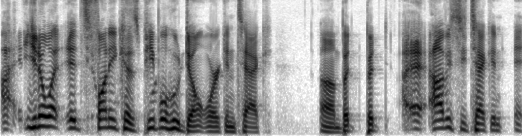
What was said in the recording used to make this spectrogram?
I, you know what? It's funny because people who don't work in tech, um, but but obviously tech in, in-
